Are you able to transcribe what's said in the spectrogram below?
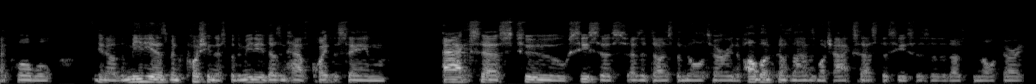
at Global. You know, the media has been pushing this, but the media doesn't have quite the same access to CSIS as it does the military. The public does not have as much access to CSIS as it does the military.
